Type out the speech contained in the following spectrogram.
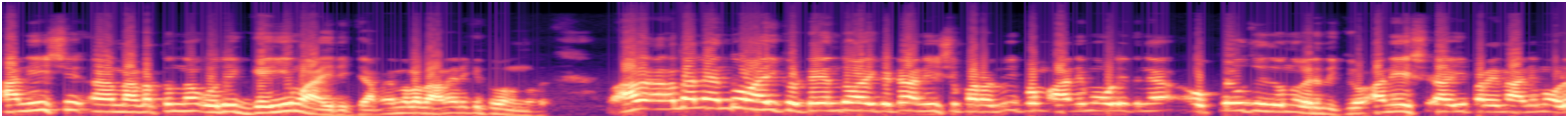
അനീഷ് നടത്തുന്ന ഒരു ഗെയിം ആയിരിക്കാം എന്നുള്ളതാണ് എനിക്ക് തോന്നുന്നത്. അത് അതല്ല എന്തോ ആയിക്കോട്ടെ എന്തോ ആയിക്കോട്ടെ അനീഷ് പറഞ്ഞു. ഇപ്പം അനിമോൾ ഇതിനെ ഒപ്പോസ് ചെയ്തു എന്ന് കരുതിക്കോ? അനീഷ് ഈ പറയുന്ന അനിമോൾ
